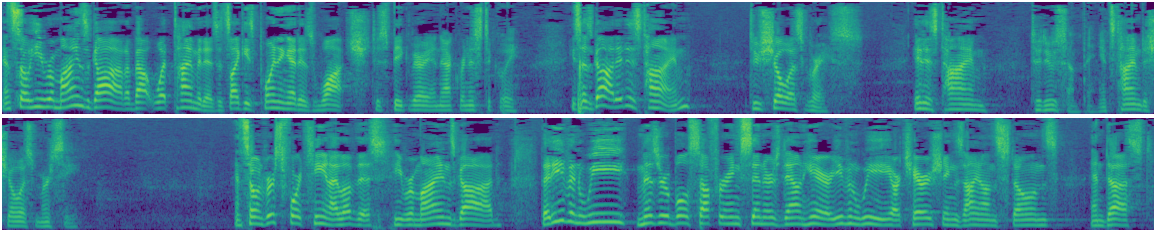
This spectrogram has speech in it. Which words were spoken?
And so he reminds God about what time it is. It's like he's pointing at his watch, to speak very anachronistically. He says, God, it is time to show us grace. It is time to do something. It's time to show us mercy. And so in verse 14, I love this. He reminds God that even we, miserable, suffering sinners down here, even we are cherishing Zion's stones and dust.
